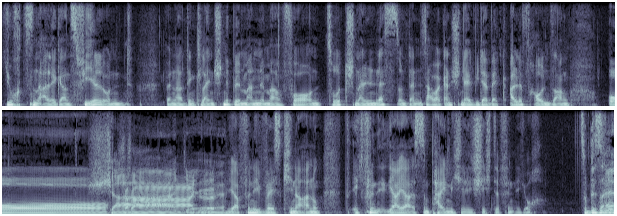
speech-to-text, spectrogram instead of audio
juchzen alle ganz viel und wenn er den kleinen Schnippelmann immer vor und zurückschnallen lässt und dann ist er aber ganz schnell wieder weg. Alle Frauen sagen, oh, Schade. Ja, finde ich, weiß keine Ahnung. Ich finde, ja, ja, ist eine peinliche Geschichte, finde ich auch. So ein ist bisschen ein,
